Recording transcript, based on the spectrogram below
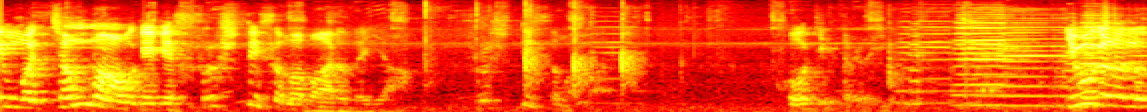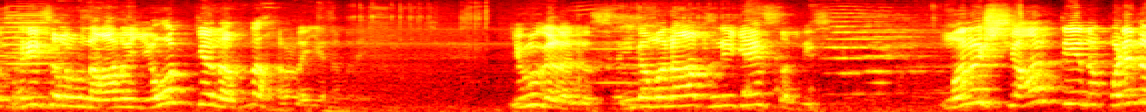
ನಿಮ್ಮ ಚಮ್ಮಾವುಗೆಗೆ ಸೃಷ್ಟಿ ಸಮಬಾರದಯ್ಯ. ಸೃಷ್ಟಿ ಸಮಬಾರದು. ಹೋಗಿ ಹರಳಯ್ಯ ಇವುಗಳನ್ನು ಧರಿಸಲು ನಾನು ಯೋಗ್ಯನಲ್ಲ ಹರಳಯ್ಯನವರೇ. ಇವುಗಳನ್ನು ಸಂಗಮನಾಥನಿಗೆ ಸಲ್ಲಿಸಿ. ಮನಃಶಾಂತಿಯನ್ನು ಪಡೆದು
